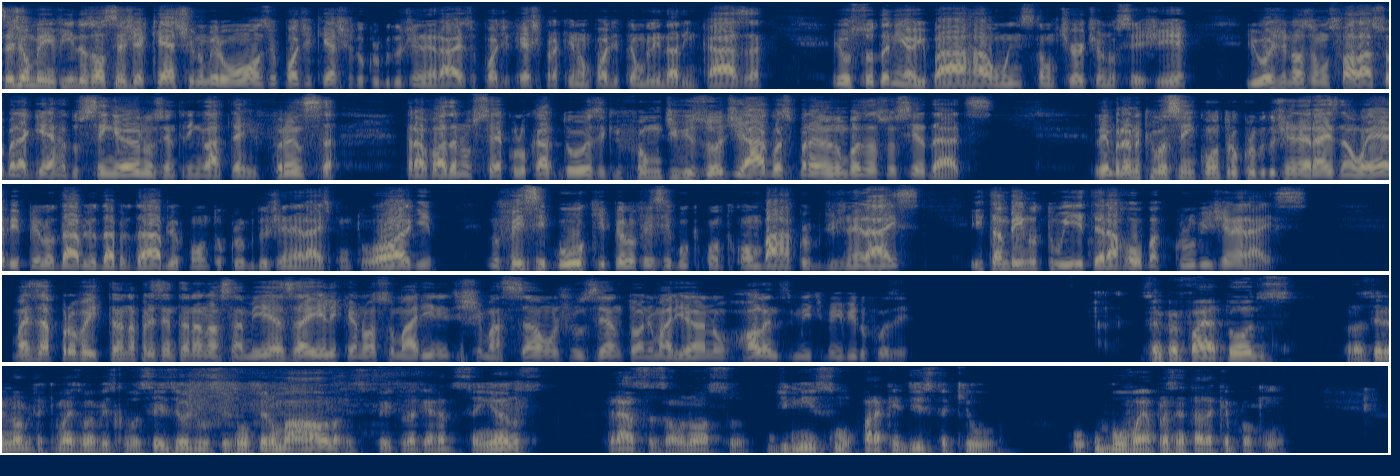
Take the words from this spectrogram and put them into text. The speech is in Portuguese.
Sejam bem-vindos ao CGCast número 11, o podcast do Clube dos Generais, o podcast para quem não pode ter um blindado em casa. Eu sou Daniel Ibarra, Winston Churchill no CG, e hoje nós vamos falar sobre a Guerra dos 100 Anos entre Inglaterra e França, travada no século XIV, que foi um divisor de águas para ambas as sociedades. Lembrando que você encontra o Clube dos Generais na web pelo www.clubedosgenerais.org, no Facebook pelo facebook.com.br Clube dos Generais e também no Twitter, arroba Clube Generais. Mas aproveitando, apresentando a nossa mesa, ele que é nosso marine de estimação, José Antônio Mariano, Holland Smith, bem-vindo, Fuzi. Sempre foi a todos. Prazer enorme estar aqui mais uma vez com vocês. E hoje vocês vão ter uma aula a respeito da Guerra dos 100 Anos, graças ao nosso digníssimo paraquedista que o, o, o Bu vai apresentar daqui a pouquinho.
